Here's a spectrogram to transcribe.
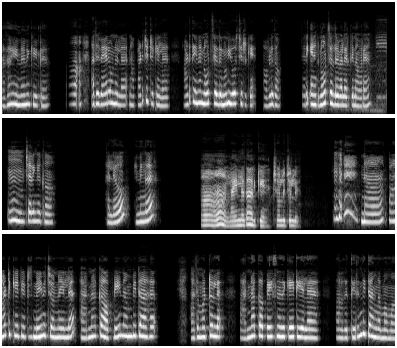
அதான் என்னன்னு கேட்டேன். அது வேற ஒன்றும் இல்லை. நான் படிச்சுட்டு இருக்கேன்ல. அடுத்து என்ன நோட்ஸ் எழுதணும்னு யோசிச்சுட்டு இருக்கேன். அவ்வளோதான் சரி எனக்கு நோட்ஸ் எழுதுற வேலை இருக்கு. நான் வரேன். ம் சரிங்கக்கா. ஹலோ என்னங்க? ஆ ஆ லைன்ல தான் இருக்கேன். சொல்லு சொல்லு. நான் பாட்டு கேட்டுட்டு இருந்தேன்னு சொன்னேன்ல அருணாக்கா அப்படியே நம்பிட்டாக. அது மட்டும் இல்லை அருணாக்கா பேசுனதை கேட்டியல அவங்க திருந்திட்டாங்க மாமா.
